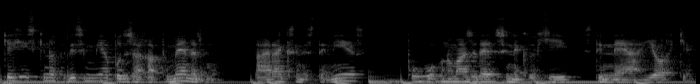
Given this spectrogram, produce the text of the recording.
και έχει σκηνοθετήσει μία από τις αγαπημένες μου παράξενες ταινίες που ονομάζεται Συνεκδοχή στη Νέα Υόρκη.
